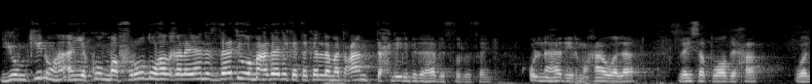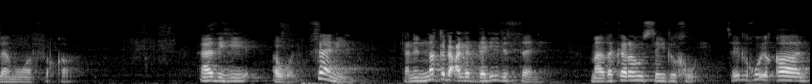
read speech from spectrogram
يمكنها أن يكون مفروضها الغليان الذاتي ومع ذلك تكلمت عن التحليل بذهاب الثلثين. قلنا هذه المحاولة ليست واضحة ولا موفقة هذه أول. ثانيا يعني النقد على الدليل الثاني. ما ذكره السيد الخوي. السيد الخوي قال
